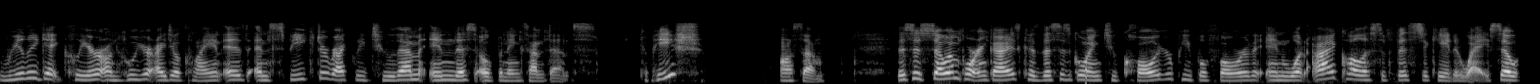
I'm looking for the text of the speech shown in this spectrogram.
Really get clear on who your ideal client is and speak directly to them in this opening sentence. Capiche? Awesome. This is so important, guys, because this is going to call your people forward in what I call a sophisticated way. So,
